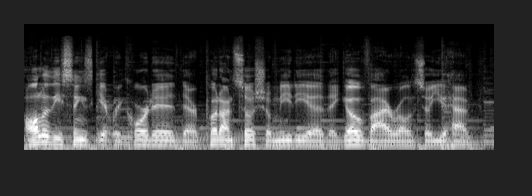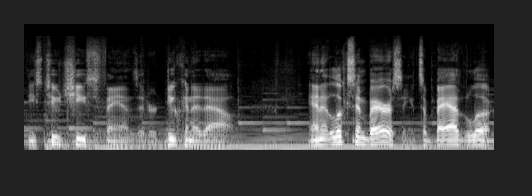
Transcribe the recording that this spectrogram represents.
all of these things get recorded, they're put on social media, they go viral, and so you have these two Chiefs fans that are duking it out and it looks embarrassing. It's a bad look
